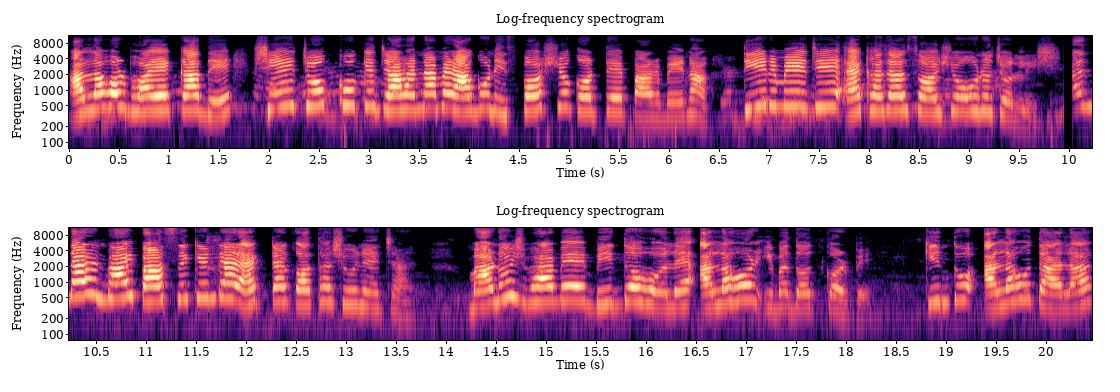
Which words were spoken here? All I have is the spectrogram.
আল্লাহর ভয়ে কাঁদে, সেই চক্ষুকে জাহান্নামের আগুন স্পর্শ করতে পারবে না। তিন মেজি এক হাজার ছয়শো উনচল্লিশ। দাঁড়ান ভাই পাঁচ সেকেন্ডের একটা কথা শুনে যান। মানুষ ভাবে বৃদ্ধ হলে আল্লাহর ইবাদত করবে। কিন্তু আল্লাহ তাআলা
